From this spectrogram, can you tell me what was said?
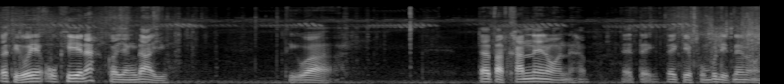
ก็ถือว่ายังโอเคนะ ก็ยังได้อยู่ ถือว่าได้ตัดคั้นแน่นอนนะครับได้ได้ได้เก็บผลผลิตแน่นอน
